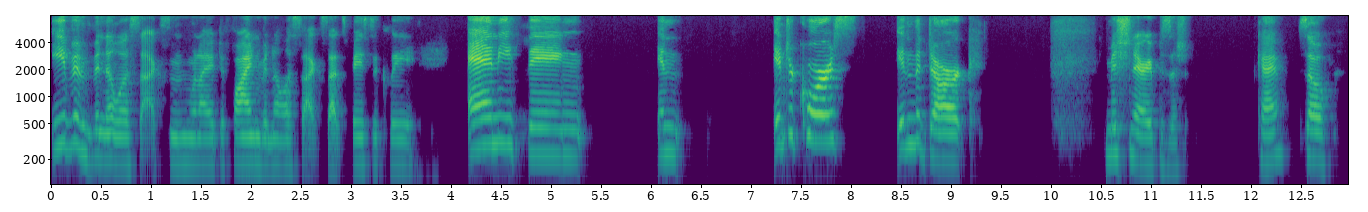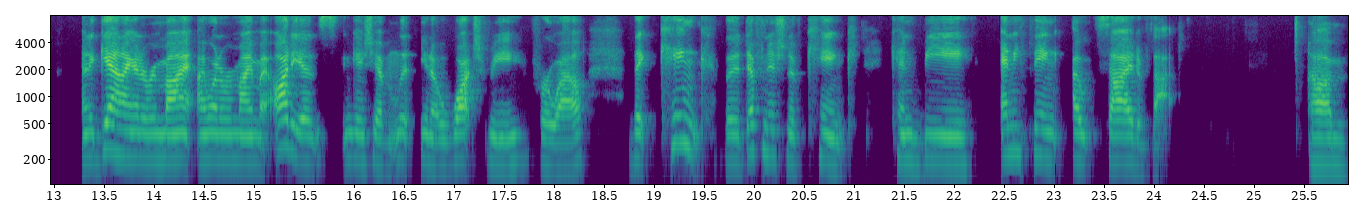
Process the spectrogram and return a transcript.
even vanilla sex and when i define vanilla sex that's basically anything in intercourse in the dark missionary position okay? So and again i'm going to remind i want to remind my audience in case you haven't you know watched me for a while that kink the definition of kink can be anything outside of that. Um,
